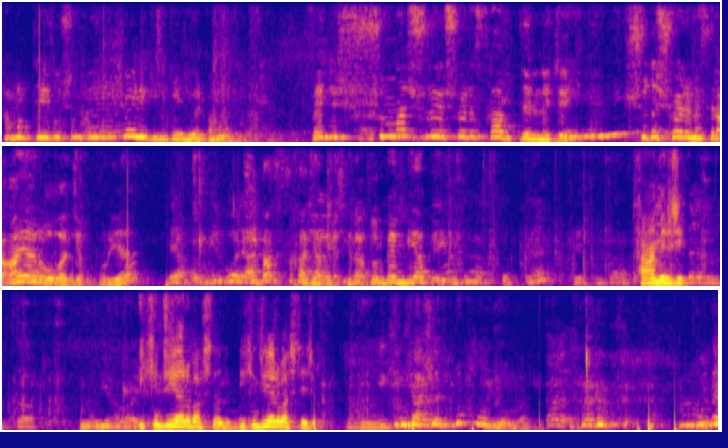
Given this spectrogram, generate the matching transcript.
Tamam teyze şun ee, Şöyle gibi geliyor bana. Bence şunlar şuraya şöyle sabitlenilecek. Şu da şöyle mesela ayarı olacak buraya. Şuradan sıkacağım mesela. Dur ben bir yapayım. Tamirci. Ama niye havaya? İkinci yarı başladı. İkinci yarı başlayacak. İkinci yarı. Şimdi top mu oynuyorlar? Burada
